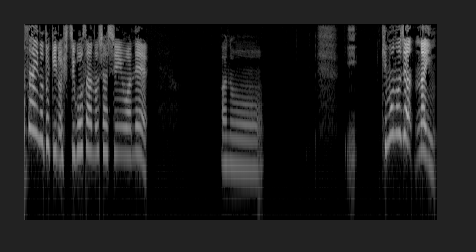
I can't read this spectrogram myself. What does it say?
歳の時の七五三の写真はね、あのー、い着物じゃないん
